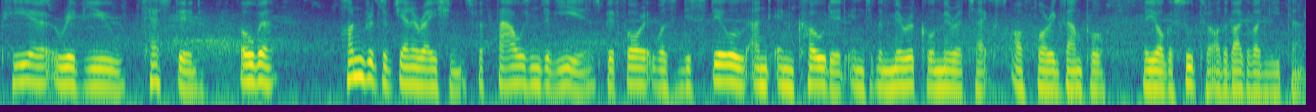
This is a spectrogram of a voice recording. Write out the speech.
peer review tested over hundreds of generations for thousands of years before it was distilled and encoded into the miracle mirror text of, for example, the Yoga Sutra or the Bhagavad Gita.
